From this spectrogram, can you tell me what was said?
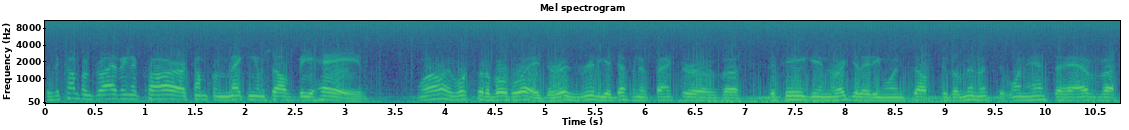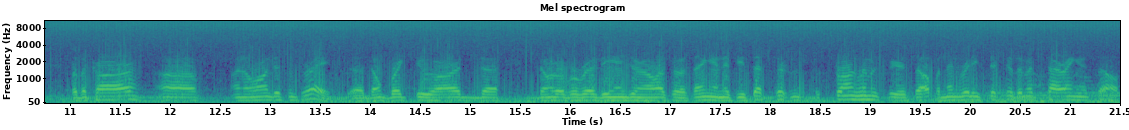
does it come from driving the car or come from making himself behave? Well, it works sort of both ways. There is really a definite factor of uh, fatigue in regulating oneself to the limits that one has to have uh, for the car uh, on a long-distance race. Uh, don't brake too hard, uh, don't over-rev the engine and all that sort of thing. And if you set certain strong limits for yourself and then really stick to them, it's tiring in itself.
